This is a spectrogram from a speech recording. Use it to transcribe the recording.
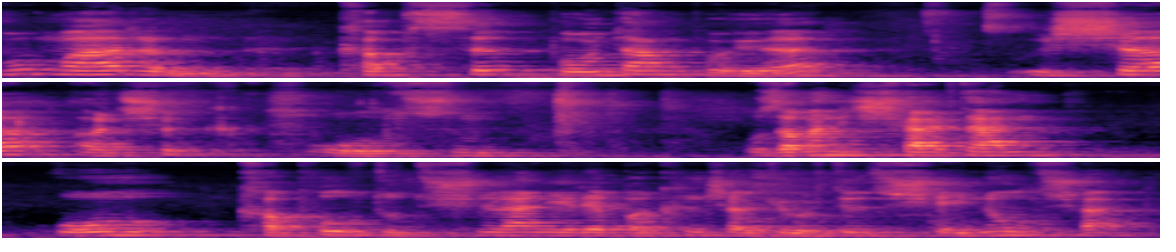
Bu mağaranın kapısı boydan boya ışığa açık olsun. O zaman içeriden o kapı olduğu düşünülen yere bakınca gördüğünüz şey ne olacak?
